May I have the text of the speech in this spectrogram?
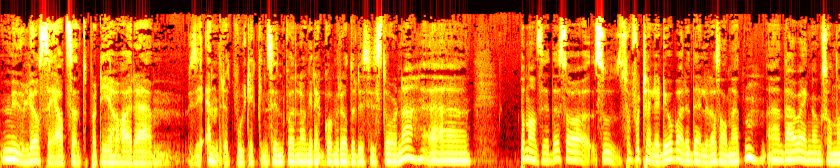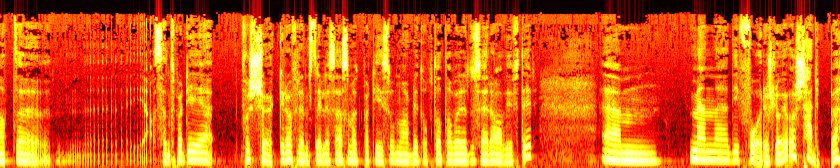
mulig å se at Senterpartiet har si, endret politikken sin på en lang rekke områder de siste årene. På den annen side så, så, så, forteller de jo bare deler av sannheten. Det er jo en gang sånn at ja, Senterpartiet forsøker å fremstille seg som et parti som nå har blitt opptatt av å redusere avgifter. Um, men eh, de foreslår jo å skjerpe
